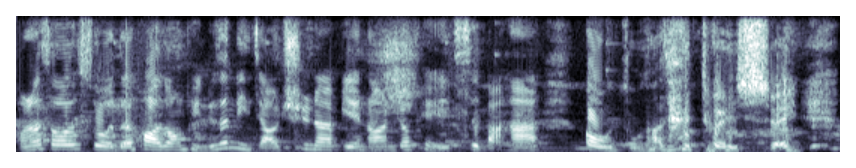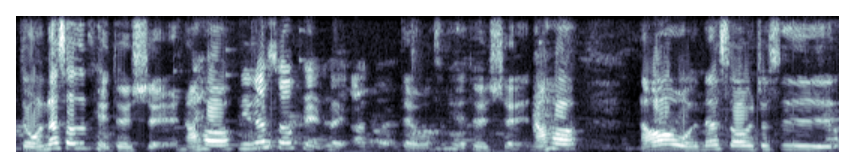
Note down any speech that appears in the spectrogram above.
我那时候所有的化妆品，就是你只要去那边，然后你就可以一次把它购足，然后再退税。对我那时候是可以退税，然后你那时候可以退啊，对，对我是可以退税，然后。然后我那时候就是，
